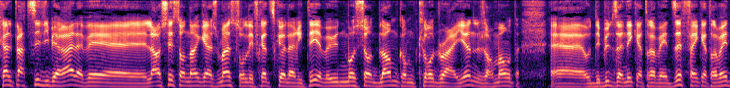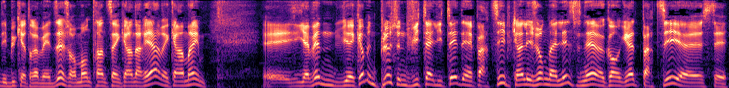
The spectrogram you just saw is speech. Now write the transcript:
quand le Parti libéral avait euh, lâché son engagement sur les frais de scolarité, il y avait eu une motion de blâme comme Claude Ryan, je remonte au début des années 90, fin 90 début 90, je remonte 35 ans en arrière, mais quand même. Euh, il y avait comme une plus une vitalité d'un parti. Puis quand les journalistes venaient à un congrès de parti euh, c'était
